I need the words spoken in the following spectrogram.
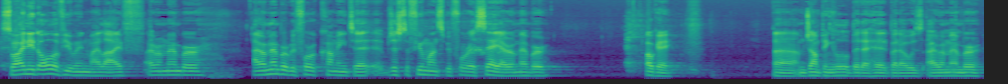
So I need all of you in my life. I remember, I remember before coming to just a few months before SA. I remember. Okay, uh, I'm jumping a little bit ahead, but I was. I remember,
